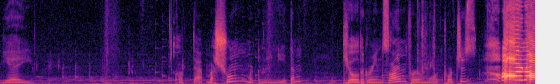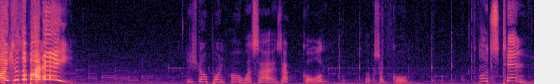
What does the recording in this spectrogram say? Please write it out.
Yay. Collect that mushroom. We're gonna need them. Kill the green slime for more torches. Oh no! I killed the bunny! There's no point. Oh, what's that? Is that gold? looks like gold. Oh, it's tin.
